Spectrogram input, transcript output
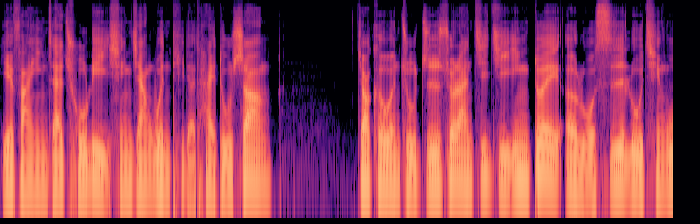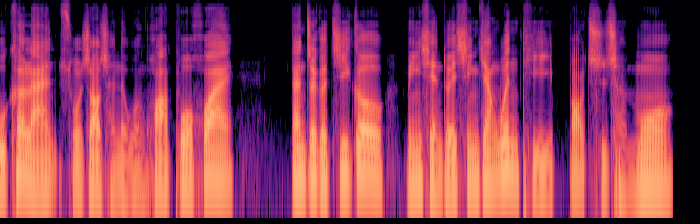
也反映在处理新疆问题的态度上。教科文组织虽然积极应对俄罗斯入侵乌克兰所造成的文化破坏，但这个机构明显对新疆问题保持沉默。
